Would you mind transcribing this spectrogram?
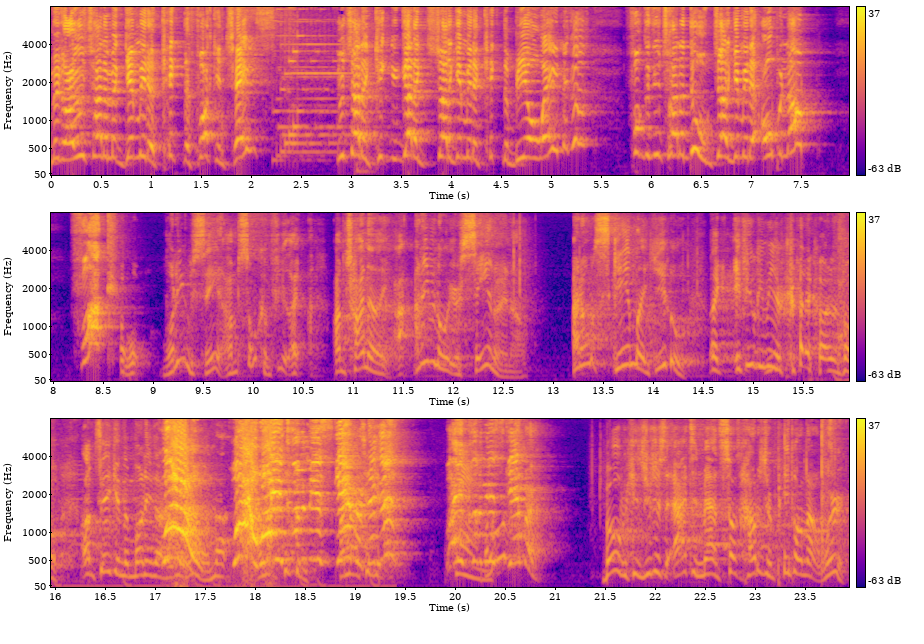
Nigga, are you trying to get me to kick the fucking chase? You trying to kick, you gotta try to get me to kick the BOA, nigga? Fuck is you trying to do? Trying to get me to open up? Fuck. What, are you saying? I'm so confused. Like, I'm trying to like, I, don't even know what you're saying right now. I don't scam like you. Like, if you give me your credit card info, I'm taking the money that. I Wow! I'm not- Wow, why are you calling me a scammer, nigga? Why are you calling me a scammer? Bro, because you just acted mad sus. How does your PayPal not work?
